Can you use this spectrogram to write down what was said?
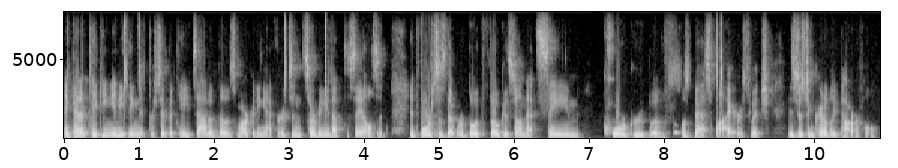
and kind of taking anything that precipitates out of those marketing efforts and serving it up to sales. It, it forces that we're both focused on that same core group of, of best buyers which is just incredibly powerful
